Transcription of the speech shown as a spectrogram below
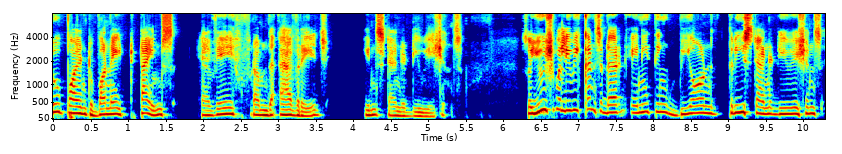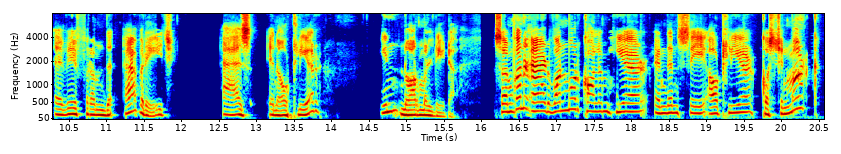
2.18 times away from the average in standard deviations. So usually we consider anything beyond three standard deviations away from the average as an outlier in normal data. So I'm going to add one more column here and then say outlier question mark.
